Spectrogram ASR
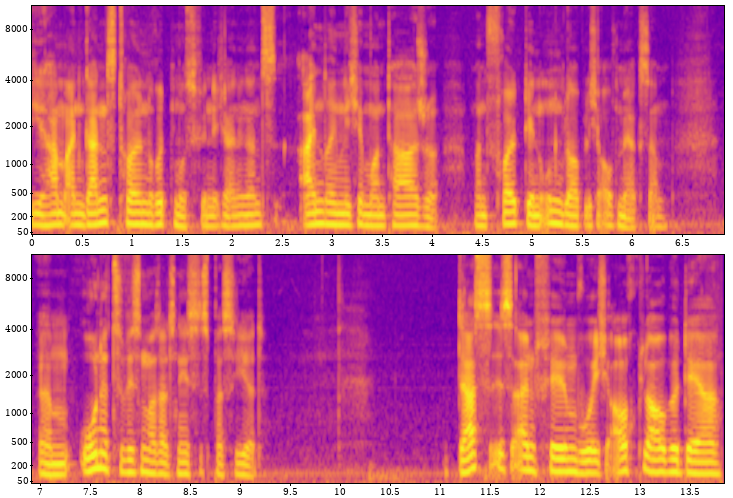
Die haben einen ganz tollen Rhythmus, finde ich, eine ganz eindringliche Montage. Man folgt denen unglaublich aufmerksam, ähm, ohne zu wissen, was als nächstes passiert. Das ist ein Film, wo ich auch glaube, der,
